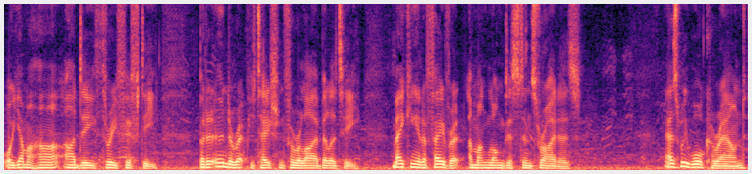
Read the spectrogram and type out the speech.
or Yamaha RD 350, but it earned a reputation for reliability, making it a favourite among long distance riders. As we walk around,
